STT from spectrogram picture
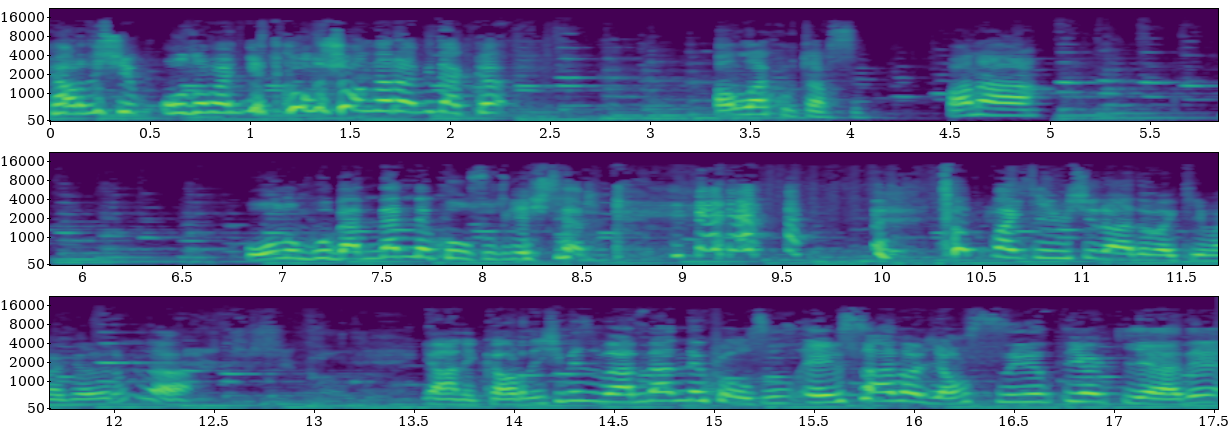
Kardeşim o zaman git konuş onlara bir dakika. Allah kurtarsın. Ana. Oğlum bu benden de kolsuz gençler. Tut bakayım şunu hadi bakayım bakalım da. Yani kardeşimiz benden de kolsuz. Efsane hocam. Sıkıntı yok yani.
